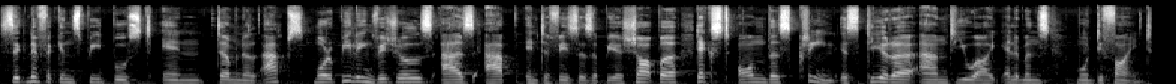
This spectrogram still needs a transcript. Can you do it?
significant speed boost in terminal apps, more appealing visuals as app interfaces appear sharper, text on the screen is clearer and UI elements more defined.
